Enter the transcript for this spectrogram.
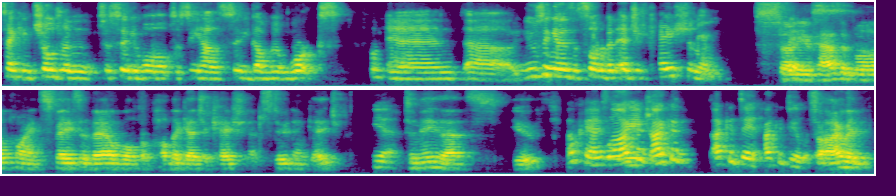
taking children to city hall to see how the city government works. And, uh, using it as a sort of an educational, So you have the bullet point, space available for public education and student engagement. yeah. To me, that's youth. Okay, well, I could, I could, I could de- I could deal with So it, I would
